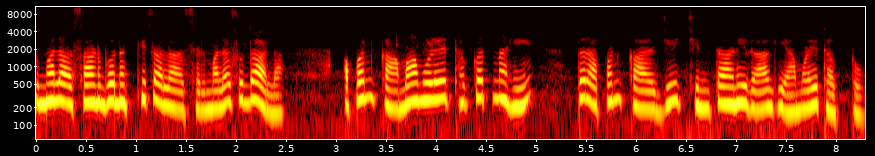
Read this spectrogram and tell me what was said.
तुम्हाला असा अनुभव नक्कीच आला असेल मलासुद्धा आला. आपण कामामुळे थकत नाही तर आपण काळजी चिंता आणि राग यामुळे थकतो.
